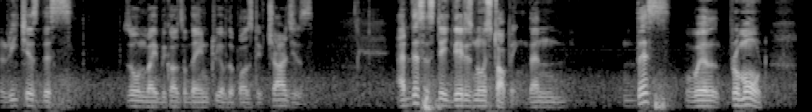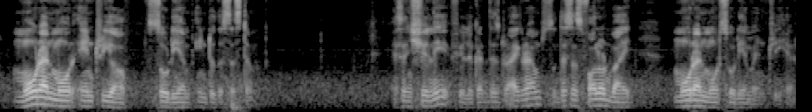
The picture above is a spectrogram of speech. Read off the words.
reaches this zone by because of the entry of the positive charges, at this stage there is no stopping, then this will promote more and more entry of sodium into the system essentially if you look at this diagram. So, this is followed by more and more sodium entry here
